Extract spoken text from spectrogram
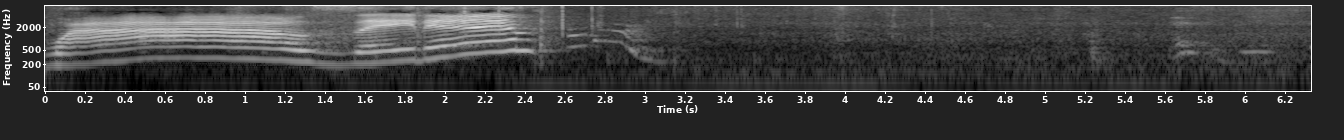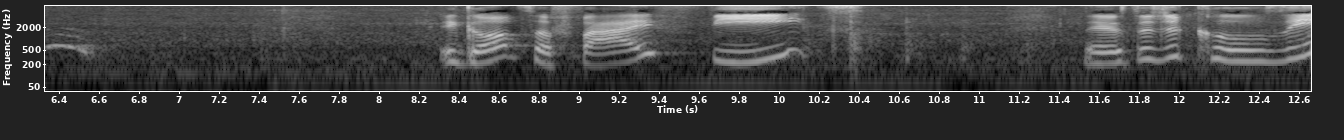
Wow, Zayden. This is the pool. It go up to five feet. There's the jacuzzi.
